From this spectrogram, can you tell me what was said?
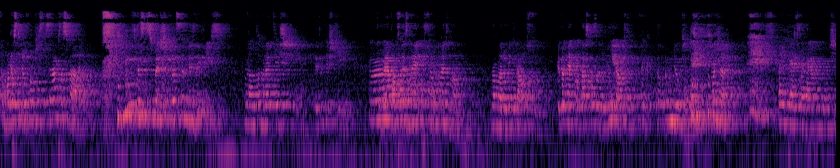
Fotbalisti doufám, že jste se nám zasmáli. Dneska si jsme ještě vůbec ten Disney quiz. No to bude těžké. Je to těžký. Mm. Já tam Disney opravdu neznám. Znám Ledový království. Je tam nějaká otázka z Ledový království? Tak to budu mít dobře. Možná. A jaká je tvoje nejoblíbenější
